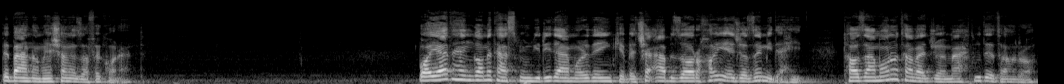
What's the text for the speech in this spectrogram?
به برنامهشان اضافه کنند. باید هنگام تصمیم گیری در مورد اینکه به چه ابزارهایی اجازه می دهید تا زمان و توجه محدودتان را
